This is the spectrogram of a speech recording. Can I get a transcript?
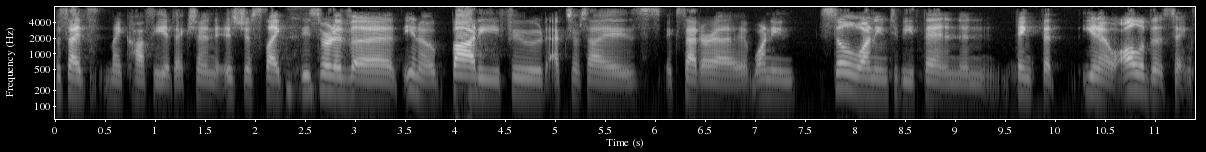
besides my coffee addiction, is just like these sort of, uh, you know, body, food, exercise, etc., wanting, still wanting to be thin and think that, you know, all of those things.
